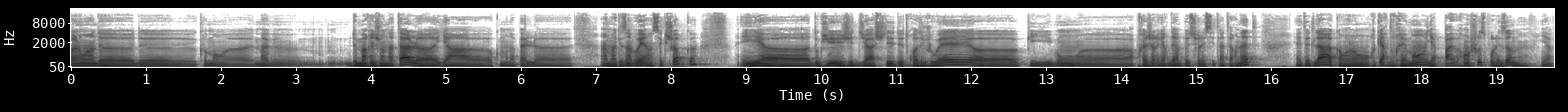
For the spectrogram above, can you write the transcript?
pas loin de, de comment euh, ma, de ma région natale, euh, il y a euh, comment on appelle un magasin, ouais, un sex shop. Et donc j'ai déjà acheté deux trois jouets. Puis bon, après j'ai regardé un peu sur les sites internet. Et de là, quand on regarde vraiment, il n'y a pas grand-chose pour les hommes. Il n'y a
